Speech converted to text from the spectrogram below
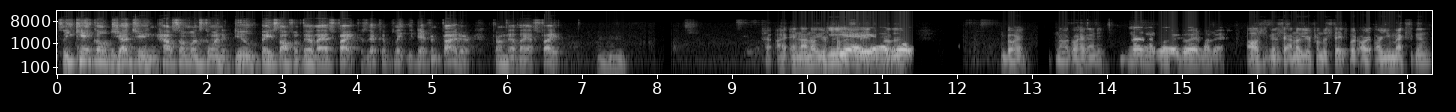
So you can't go judging how someone's going to do based off of their last fight because they're completely different fighter from that last fight. hmm I, and I know you're from the Yeah, states, yeah. brother. Well, Go ahead. No, go ahead, Andy. no, no, go ahead, go ahead. My bad. I was just gonna say, I know you're from the states, but are, are you Mexican?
